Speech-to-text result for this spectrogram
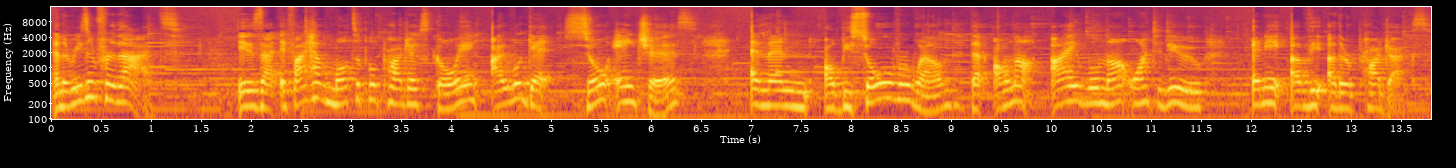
And the reason for that is that if I have multiple projects going, I will get so anxious and then I'll be so overwhelmed that I'll not, I will not want to do any of the other projects.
